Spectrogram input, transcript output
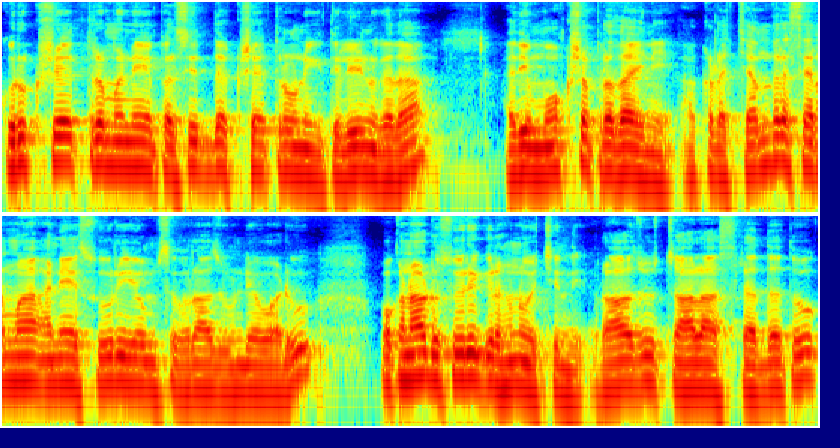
కురుక్షేత్రం అనే ప్రసిద్ధ క్షేత్రం నీకు తెలియను కదా? అది మోక్షప్రదాయిని. అక్కడ చంద్రశర్మ అనే సూర్యవంశరాజు ఉండేవాడు. ఒకనాడు సూర్యగ్రహణం వచ్చింది. రాజు చాలా శ్రద్ధతో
